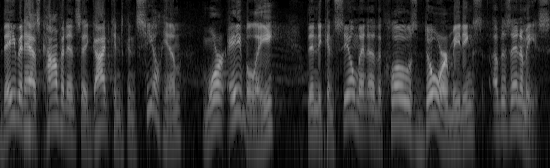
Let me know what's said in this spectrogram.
David has confidence that God can conceal him more ably than the concealment of the closed door meetings of his enemies.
